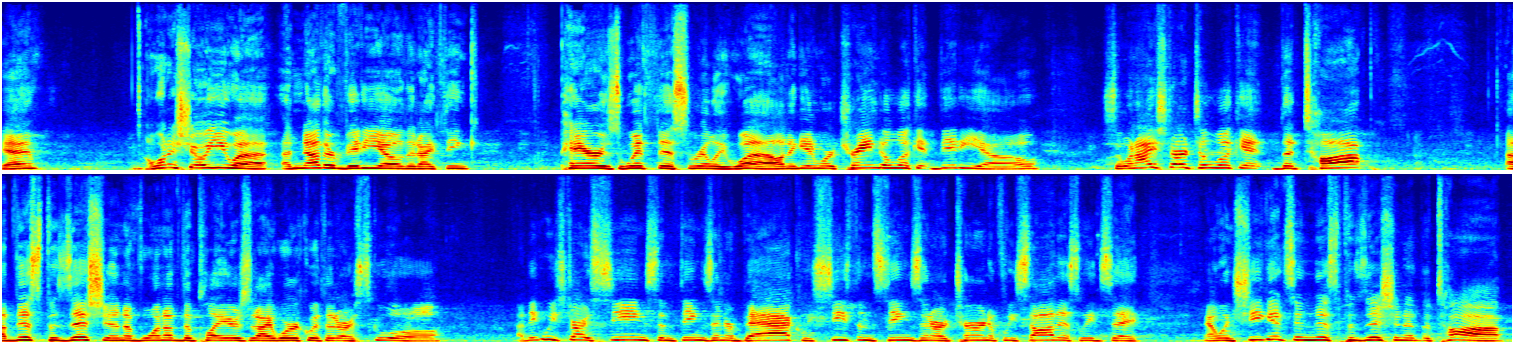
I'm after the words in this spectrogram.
Okay? I want to show you a, another video that I think pairs with this really well. And again, we're trained to look at video. So when I start to look at the top of this position of one of the players that I work with at our school, I think we start seeing some things in her back. We see some things in our turn. If we saw this, we'd say, now when she gets in this position at the top,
